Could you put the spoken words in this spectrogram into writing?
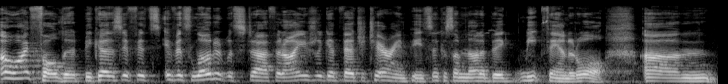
Oh, I fold it because if it's if it's loaded with stuff, and I usually get vegetarian pizza because I'm not a big meat fan at all. Um,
